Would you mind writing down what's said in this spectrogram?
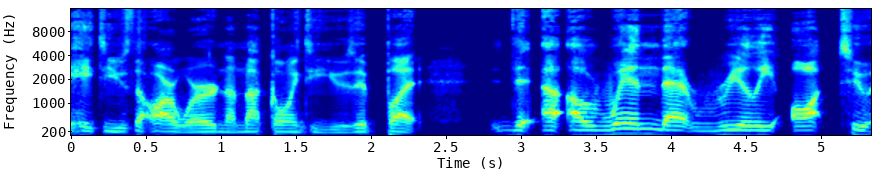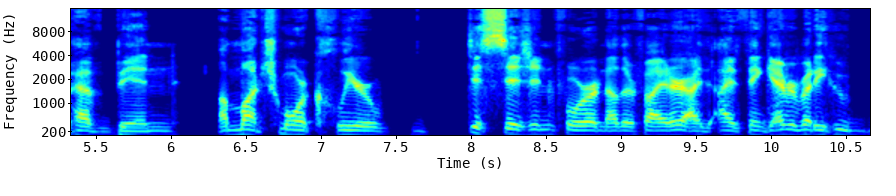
I hate to use the R word and I'm not going to use it, but the, a, a win that really ought to have been a much more clear decision for another fighter. I, I think everybody who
